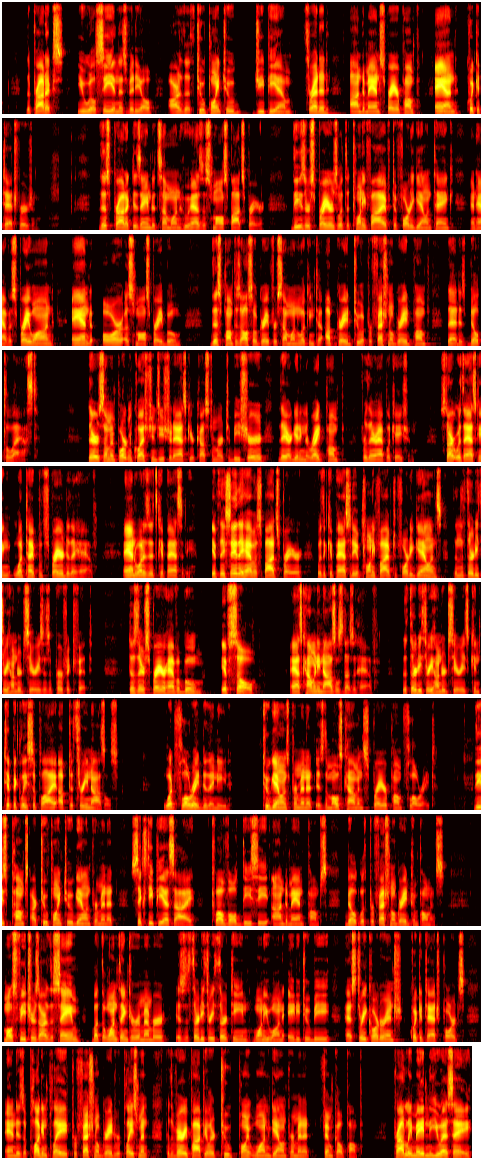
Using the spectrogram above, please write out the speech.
The products you will see in this video are the 2.2 GPM threaded on-demand sprayer pump and quick attach version. This product is aimed at someone who has a small spot sprayer. These are sprayers with a 25 to 40 gallon tank and have a spray wand and or a small spray boom. This pump is also great for someone looking to upgrade to a professional grade pump that is built to last. There are some important questions you should ask your customer to be sure they are getting the right pump for their application. Start with asking what type of sprayer do they have and what is its capacity. If they say they have a spot sprayer with a capacity of 25 to 40 gallons, then the 3300 series is a perfect fit. Does their sprayer have a boom? If so, Ask how many nozzles does it have? The 3300 series can typically supply up to three nozzles. What flow rate do they need? Two gallons per minute is the most common sprayer pump flow rate. These pumps are 2.2 gallon per minute, 60 psi, 12 volt DC on-demand pumps built with professional grade components. Most features are the same, but the one thing to remember is the 3313 1E1 82B has three quarter inch quick attach ports, and is a plug and play professional grade replacement for the very popular 2.1 gallon per minute Fimco pump. Proudly made in the USA,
